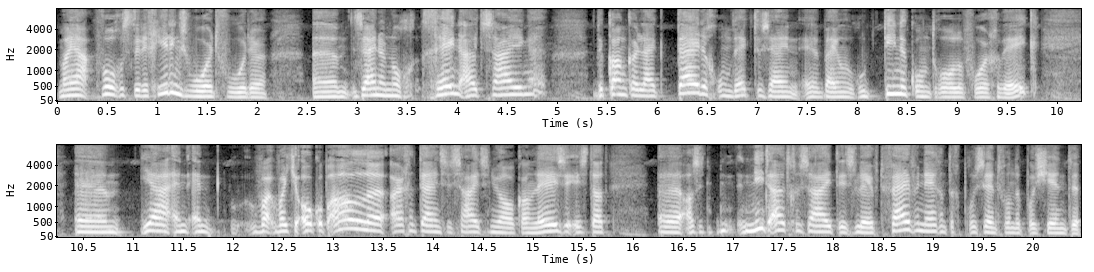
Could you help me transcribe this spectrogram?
Maar ja, volgens de regeringswoordvoerder Ehm, zijn er nog geen uitzaaiingen. De kanker lijkt tijdig ontdekt te zijn uh, bij een routinecontrole vorige week. Uh, ja, en, en wat je ook op alle Argentijnse sites nu al kan lezen... is dat uh, als het niet uitgezaaid is, leeft 95% van de patiënten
